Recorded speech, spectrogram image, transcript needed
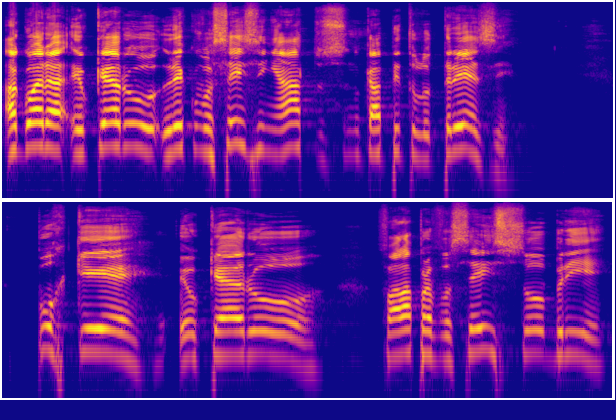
Agora, eu quero ler com vocês em Atos, no capítulo 13, porque eu quero falar para vocês sobre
